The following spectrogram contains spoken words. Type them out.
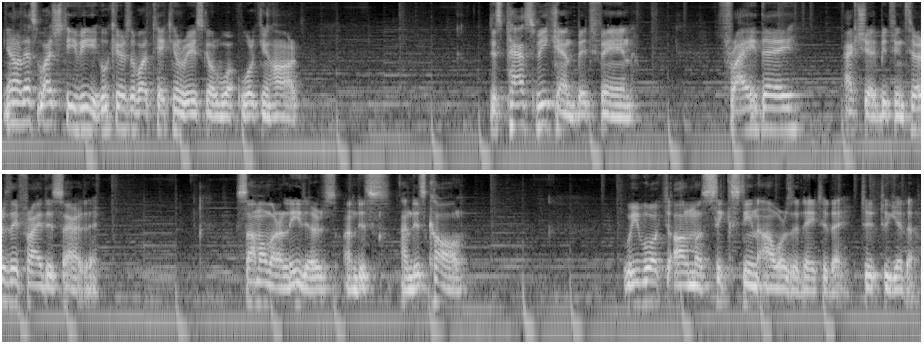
You know, let's watch TV. Who cares about taking risk or wo- working hard? This past weekend between Friday, actually between Thursday, Friday, Saturday, some of our leaders on this on this call we worked almost 16 hours a day today to, together.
